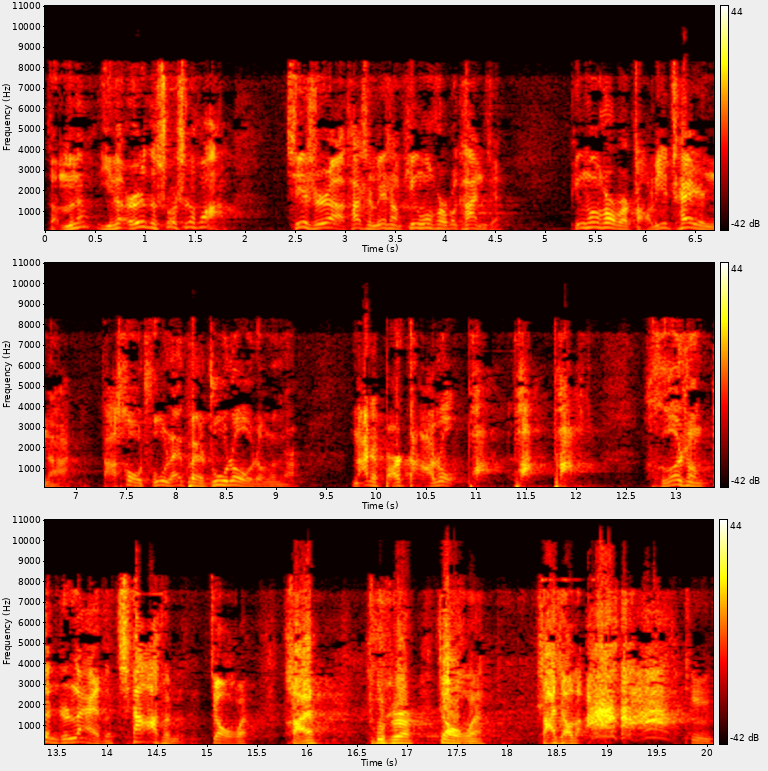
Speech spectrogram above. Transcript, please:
怎么呢？以为儿子说实话了，其实啊，他是没上屏风后边看去。屏风后边找了一差人呐，打后厨来块猪肉扔在那儿，拿着板打肉，啪。和尚瞪着赖子掐他呢，叫唤喊，出师叫唤，傻小子啊啊！嗯，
